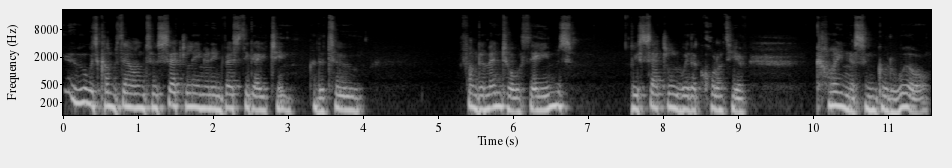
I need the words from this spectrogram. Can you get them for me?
it always comes down to settling and investigating the two fundamental themes. We settle with a quality of kindness and goodwill,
